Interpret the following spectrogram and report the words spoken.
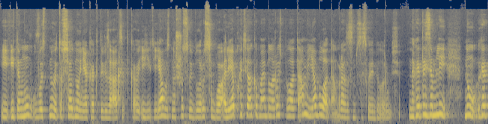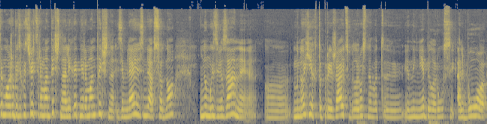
І, і таму вось, ну это все одно некая актывізацыя такая. І я вось нашу сваю Беларусь сабой але я б хацела каб моя Беларусь была там я была там разам са сваёй Беларусю на гэтай зямлі ну гэта можа быть хутчыць романтычна але гэта не романтычна земля і земля все одно. Ну мы звязаныя многія хто прыязджаюць Беларусь нават яны не беларусы альбо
